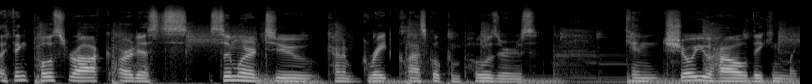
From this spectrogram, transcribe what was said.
I think post rock artists, similar to kind of great classical composers, can show you how they can like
